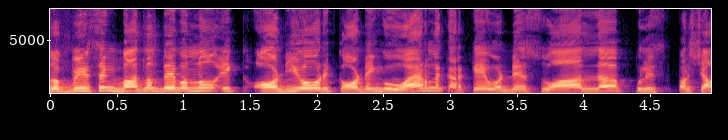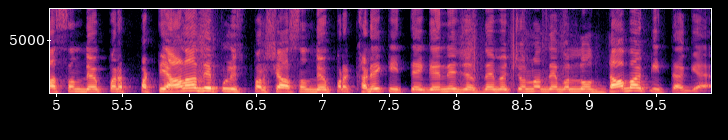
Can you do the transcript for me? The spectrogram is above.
ਸੁਖਬੀਰ ਸਿੰਘ ਬਾਦਲ ਦੇ ਵੱਲੋਂ ਇੱਕ ਆਡੀਓ ਰਿਕਾਰਡਿੰਗ ਵਾਇਰਲ ਕਰਕੇ ਵੱਡੇ ਸਵਾਲ ਪੁਲਿਸ ਪ੍ਰਸ਼ਾਸਨ ਦੇ ਉੱਪਰ, ਪਟਿਆਲਾ ਦੇ ਪੁਲਿਸ ਪ੍ਰਸ਼ਾਸਨ ਦੇ ਉੱਪਰ ਖੜੇ ਕੀਤੇ ਗਏ ਨੇ, ਜਿਸ ਦੇ ਵਿੱਚ ਉਹਨਾਂ ਦੇ ਵੱਲੋਂ ਦਾਅਵਾ ਕੀਤਾ ਗਿਆ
